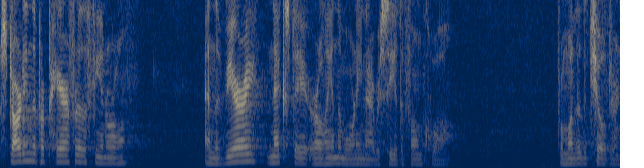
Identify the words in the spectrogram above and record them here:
starting to prepare for the funeral, and the very next day, early in the morning, I received a phone call from one of the children.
